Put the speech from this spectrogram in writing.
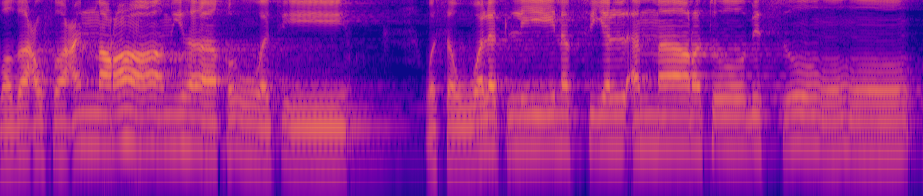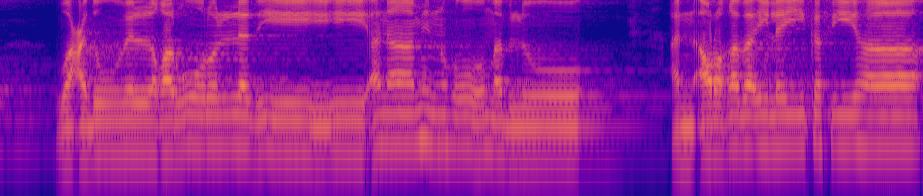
وضعف عن مرامها قوتي وسولت لي نفسي الأمارة بالسوء وعدو الغرور الذي أنا منه مبلوء. أن أرغب إليك فيها.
